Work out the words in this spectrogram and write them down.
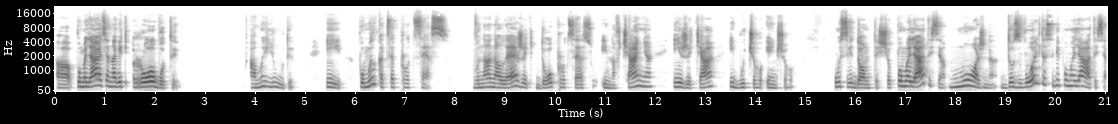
А, помиляються навіть роботи, а ми люди. І помилка це процес. Вона належить до процесу і навчання, і життя, і будь-чого іншого. Усвідомте, що помилятися можна, дозвольте собі помилятися,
